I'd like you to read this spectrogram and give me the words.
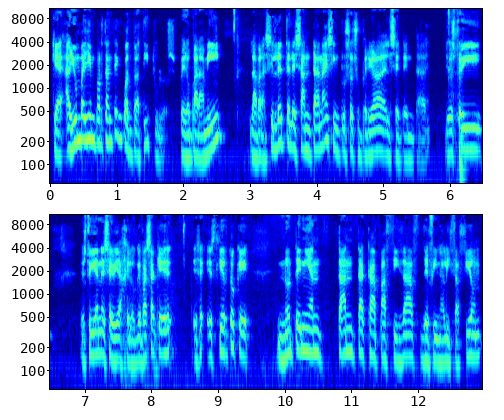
que hay un Valle importante en cuanto a títulos, pero para mí la Brasil de Tele Santana es incluso superior a la del 70. ¿eh? Yo estoy, estoy en ese viaje. Lo que pasa que es, es cierto que no tenían tanta capacidad de finalización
